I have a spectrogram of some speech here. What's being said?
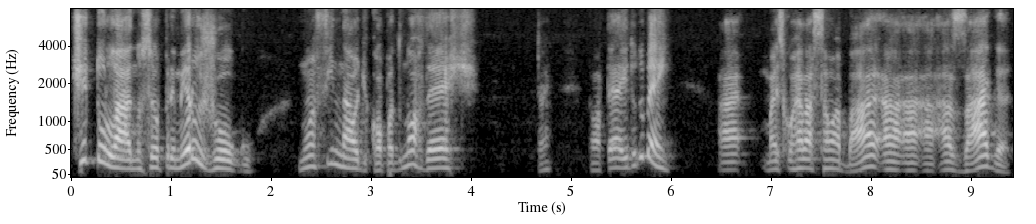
titular no seu primeiro jogo numa final de Copa do Nordeste. Né? Então, até aí tudo bem. Ah, mas com relação à a, a, a, zaga,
